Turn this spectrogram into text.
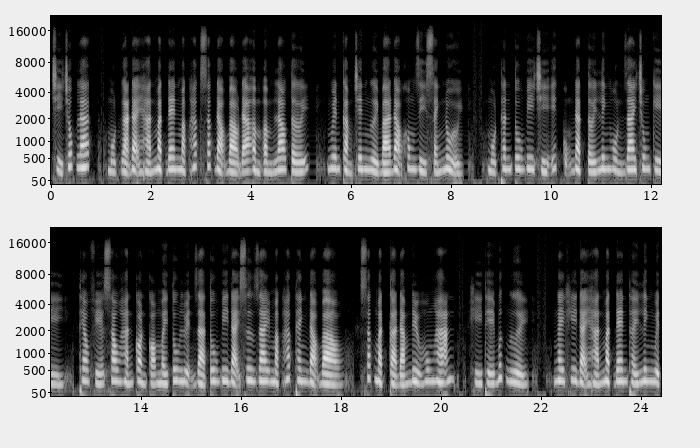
Chỉ chốc lát, một gã đại hán mặt đen mặc hắc sắc đạo bào đã ầm ầm lao tới, nguyên cảm trên người bá đạo không gì sánh nổi. Một thân tu vi trí ít cũng đạt tới linh hồn giai trung kỳ. Theo phía sau hắn còn có mấy tu luyện giả tu vi đại sư giai mặc hắc thanh đạo bào, sắc mặt cả đám đều hung hãn, khí thế bức người. Ngay khi đại hán mặt đen thấy Linh Nguyệt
